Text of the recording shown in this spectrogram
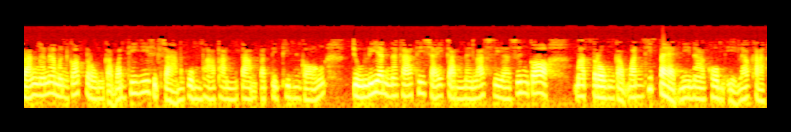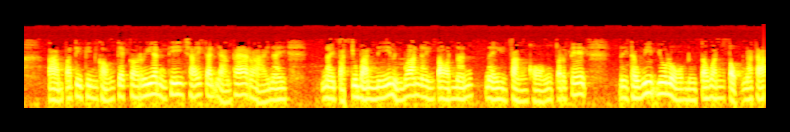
ครั้งนั้นนะมันก็ตรงกับวันที่ 23 กุมภาพันธ์ตามปฏิทินของจูเลียนนะคะ ที่ใช้กันในรัสเซีย ซึ่งก็มาตรงกับวันที่ 8 มีนาคมอีกแล้วค่ะ ตามปฏิทินของเกกอเรียนที่ใช้กันอย่างแพร่หลายในในปัจจุบันนี้หรือว่าในตอนนั้นในฝั่งของประเทศในทวีปยุโรปหรือตะวันตกนะคะ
